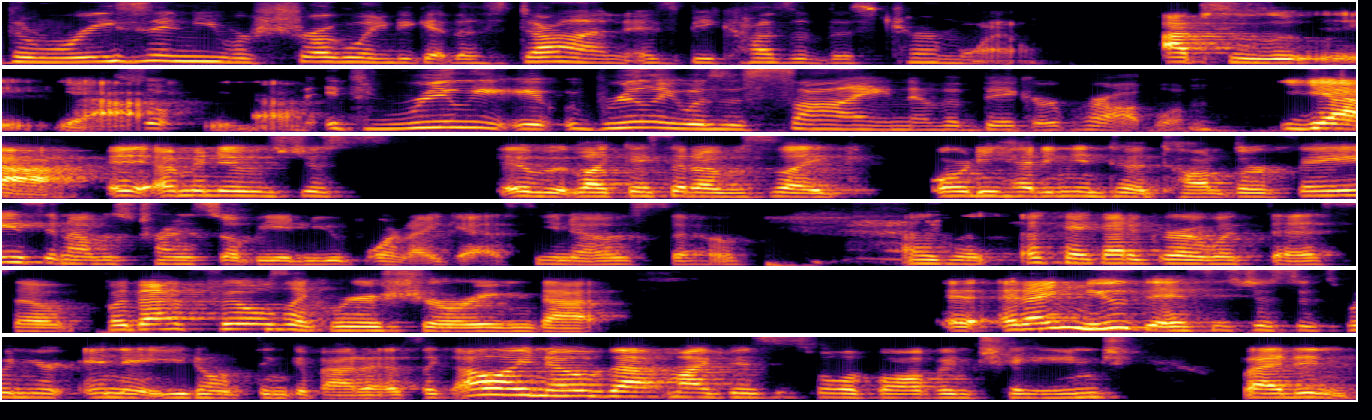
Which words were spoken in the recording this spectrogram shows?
the reason you were struggling to get this done is because of this turmoil absolutely yeah So- yeah it's really it really was a sign of a bigger problem yeah it, i mean it was just it was like i said i was like already heading into a toddler phase and I was trying to still be a newborn, I guess, you know. So I was like, okay, I gotta grow with this. So but that feels like reassuring that and I knew this, it's just it's when you're in it, you don't think about it. It's like, oh, I know that my business will evolve and change, but I didn't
